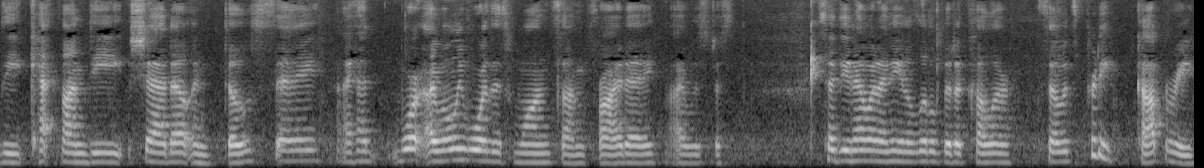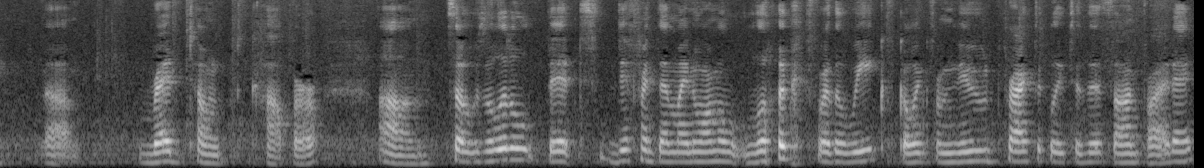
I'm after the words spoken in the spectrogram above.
the Kat Von D Shadow and Dose. I had wore I only wore this once on Friday. I was just said, you know what, I need a little bit of color. So it's pretty coppery, um, red toned copper. Um, so it was a little bit different than my normal look for the week, going from nude practically to this on Friday.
